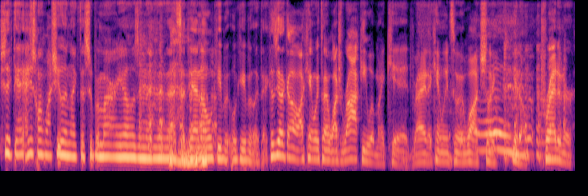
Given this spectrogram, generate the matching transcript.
She's like, Daddy, I just want to watch you in like the Super Mario's, and, then, and I said, Yeah, no, we'll keep it, we'll keep it like that, because you're like, oh, I can't wait till I watch Rocky with my kid, right? I can't wait till I watch like you know Predator.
